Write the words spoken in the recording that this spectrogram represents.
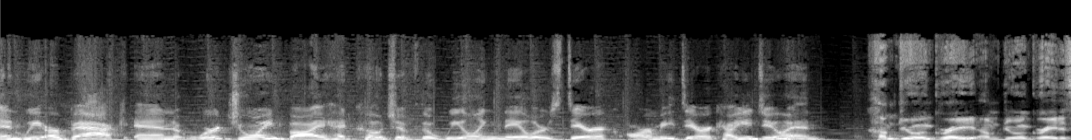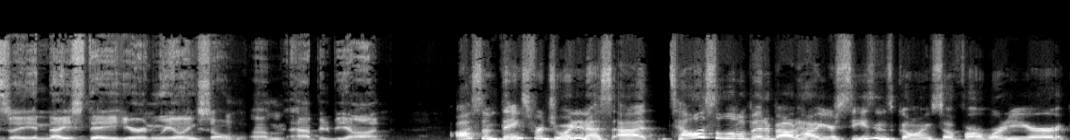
And we are back, and we're joined by head coach of the Wheeling Nailers, Derek Army. Derek, how you doing? I'm doing great. I'm doing great. It's a nice day here in Wheeling, so I'm happy to be on. Awesome. Thanks for joining us. Uh, tell us a little bit about how your season's going so far. What are your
